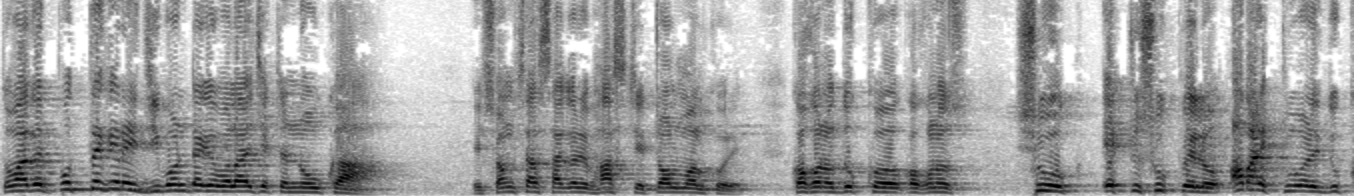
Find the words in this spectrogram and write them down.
তোমাদের প্রত্যেকের এই জীবনটাকে বলা হয়েছে একটা নৌকা। এই সংসার সাগরে ভাসছে, টলমল করে। কখনো দুঃখ, কখনো সুখ, একটু সুখ পেল, আবার একটু দুঃখ।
